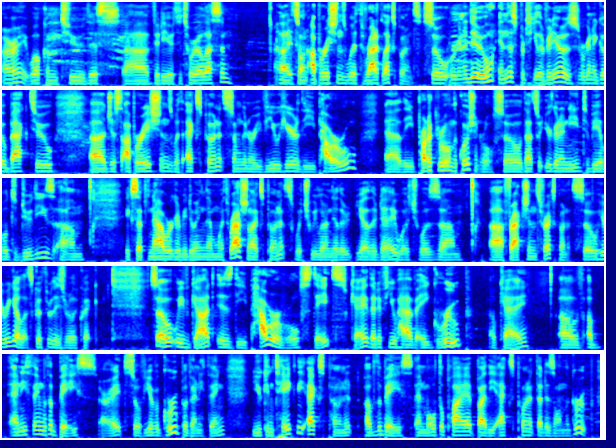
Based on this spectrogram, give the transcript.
All right, welcome to this uh, video tutorial lesson. Uh, it's on operations with radical exponents. So what we're going to do in this particular video is we're going to go back to uh, just operations with exponents. So I'm going to review here the power rule, uh, the product rule, and the quotient rule. So that's what you're going to need to be able to do these. Um, except now we're going to be doing them with rational exponents, which we learned the other the other day, which was um, uh, fractions for exponents. So here we go. Let's go through these really quick. So what we've got is the power rule states, okay, that if you have a group, okay, of a, anything with a base, all right, so if you have a group of anything, you can take the exponent of the base and multiply it by the exponent that is on the group.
